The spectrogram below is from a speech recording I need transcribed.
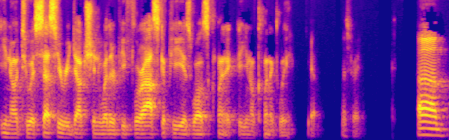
you know to assess your reduction whether it be fluoroscopy as well as clinic you know clinically that's right um,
